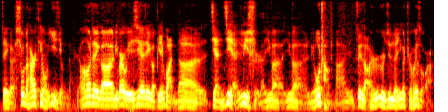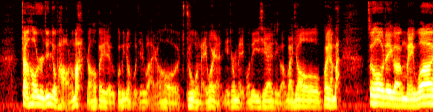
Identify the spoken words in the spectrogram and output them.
这个修的还是挺有意境的，然后这个里边有一些这个别馆的简介、历史的一个一个流程啊。最早是日军的一个指挥所，战后日军就跑了嘛，然后被这个国民政府接管，然后住过美国人，也就是美国的一些这个外交官员吧。最后这个美国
